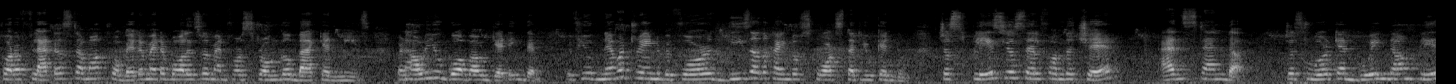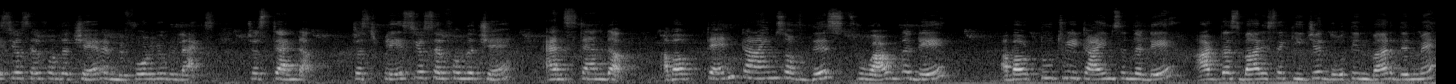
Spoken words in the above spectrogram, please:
for a flatter stomach for better metabolism and for stronger back and knees. But how do you go about getting them? If you've never trained before these are the kind of squats that you can do. Just place yourself on the chair and stand up. Just work at going down place yourself on the chair and before you relax just stand up. Just place yourself on the chair and stand up. About 10 times of this throughout the day about two three times in the day आठ, दस बार इसे कीजिए, दो, तीन बार दिन में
